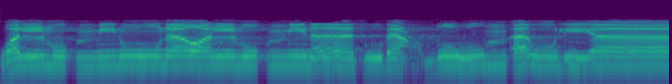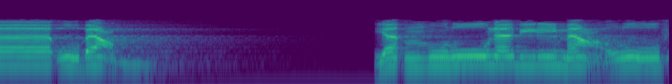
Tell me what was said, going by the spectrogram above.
وَالْمُؤْمِنُونَ وَالْمُؤْمِنَاتُ بَعْضُهُمْ أَوْلِيَاءُ بَعْضٍ. يَأْمُرُونَ بِالْمَعْرُوفِ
